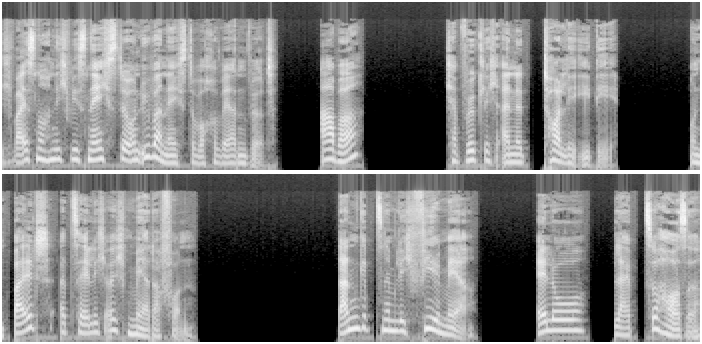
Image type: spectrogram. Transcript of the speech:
ich weiß noch nicht, wie es nächste und übernächste Woche werden wird. Aber ich habe wirklich eine tolle Idee. Und bald erzähle ich euch mehr davon. Dann gibt's nämlich viel mehr. Ello bleibt zu Hause.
